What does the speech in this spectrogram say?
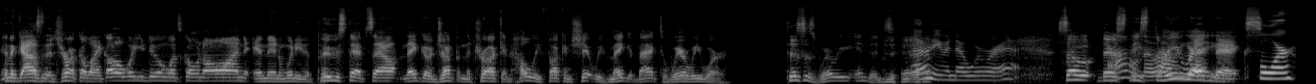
And the guys in the truck are like, "Oh, what are you doing? What's going on?" And then Winnie the Pooh steps out, and they go jump in the truck, and holy fucking shit, we've made it back to where we were. This is where we ended. I don't even know where we're at. so there's these three we got here. rednecks, Four.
